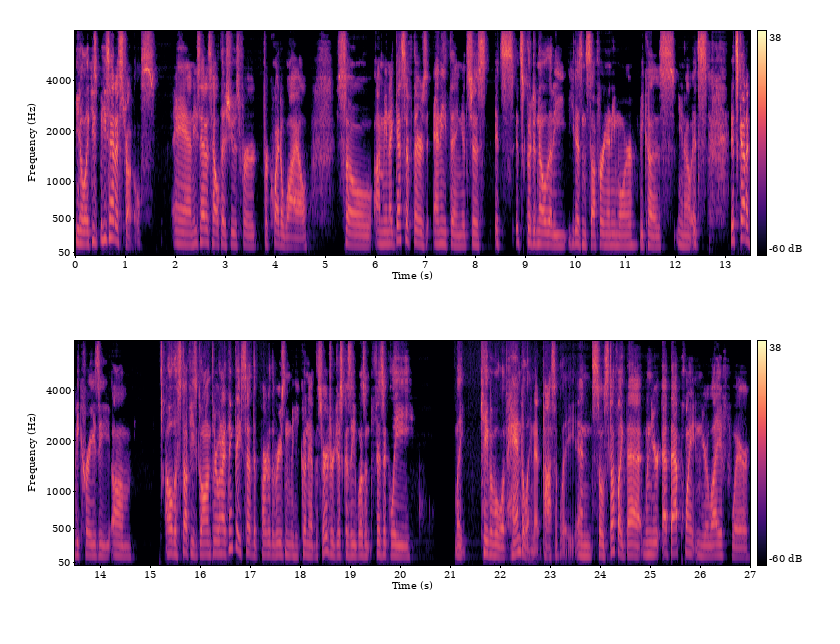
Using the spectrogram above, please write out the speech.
you know, like he's he's had his struggles and he's had his health issues for for quite a while. So, I mean, I guess if there's anything, it's just it's it's good to know that he he doesn't suffer anymore because, you know, it's it's got to be crazy um all the stuff he's gone through and I think they said that part of the reason he couldn't have the surgery just cuz he wasn't physically like capable of handling it possibly and so stuff like that when you're at that point in your life where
